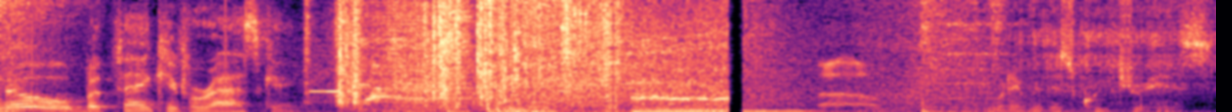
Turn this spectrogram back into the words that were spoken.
No, but thank you for asking. Whatever this creature is,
